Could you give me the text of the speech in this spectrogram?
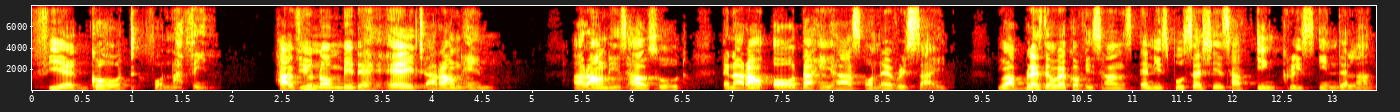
fear God for nothing? Have you not made a hedge around him, around his household, and around all that he has on every side? You have blessed the work of his hands, and his possessions have increased in the land.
